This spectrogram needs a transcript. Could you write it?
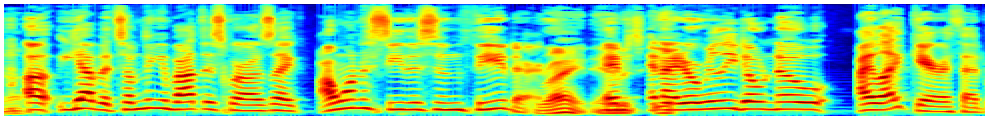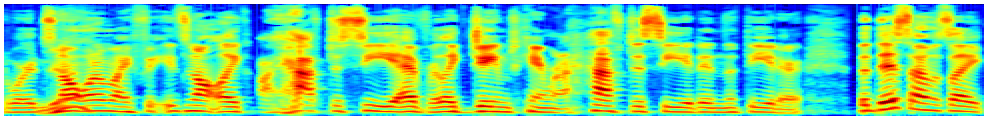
Yeah. uh, yeah, but something about this where I was like, I want to see this in the theater, Right, and And it and, was- I don't really don't know. I like Gareth Edwards. Yeah. Not one of my. It's not like I have to see ever like James Cameron. I have to see it in the theater. But this, I was like,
